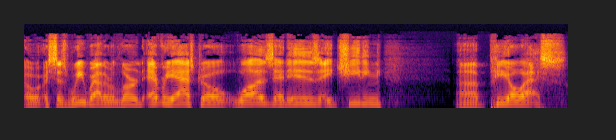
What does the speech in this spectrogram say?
or it says we rather learned every Astro was and is a cheating uh, POS.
